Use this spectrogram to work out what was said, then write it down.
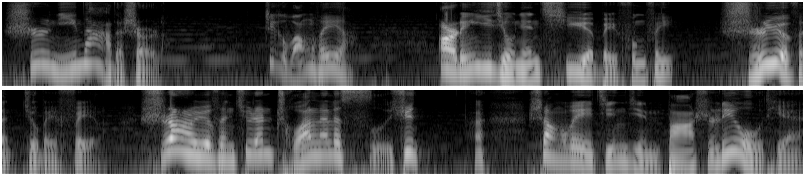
施妮娜的事儿了。这个王妃啊，二零一九年七月被封妃，十月份就被废了。十二月份居然传来了死讯，上位仅仅八十六天，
